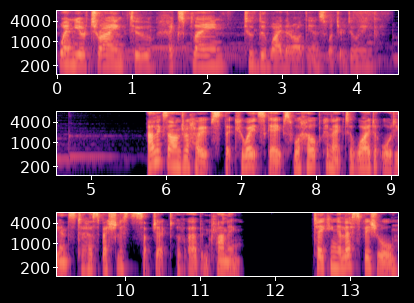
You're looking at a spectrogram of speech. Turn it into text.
when you're trying to explain to the wider audience what you're doing. Alexandra hopes that Kuwaitscapes will help connect a wider audience to her specialist subject of urban planning. Taking a less visual,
